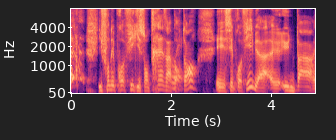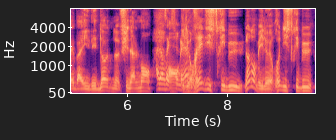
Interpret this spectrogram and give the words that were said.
Ils font des profits qui sont très importants et ces profits, bien, euh, une part, eh ben, ils les donnent finalement, à leurs en, ils actionnaires. le redistribuent. Non, non, mais ils le redistribuent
